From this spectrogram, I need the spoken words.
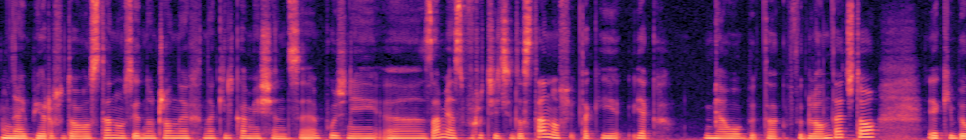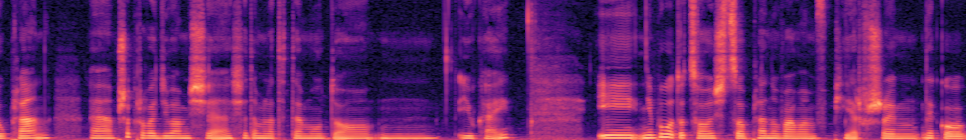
najpierw do Stanów Zjednoczonych na kilka miesięcy, później e, zamiast wrócić do Stanów, taki jak miałoby tak wyglądać to, jaki był plan, e, przeprowadziłam się 7 lat temu do mm, UK. I nie było to coś, co planowałam w pierwszym, jako,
